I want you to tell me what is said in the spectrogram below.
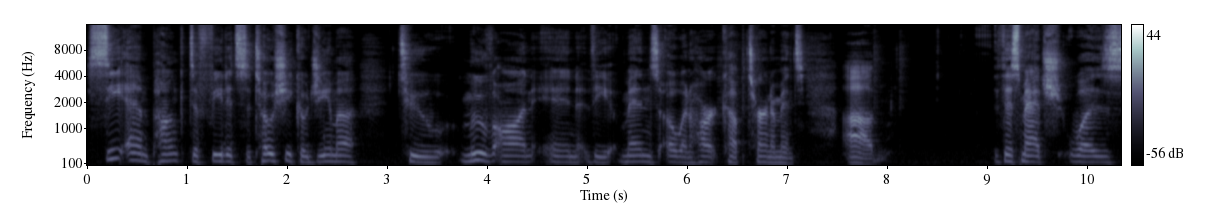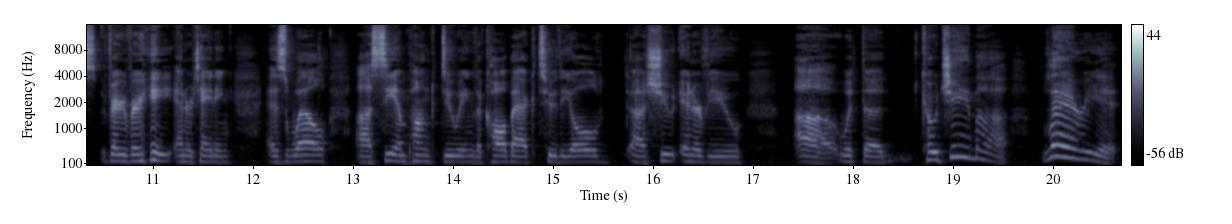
CM Punk defeated Satoshi Kojima to move on in the men's Owen Hart Cup tournament. Uh, this match was very, very entertaining as well. Uh, CM Punk doing the callback to the old uh, shoot interview uh, with the Kojima, Lariat,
